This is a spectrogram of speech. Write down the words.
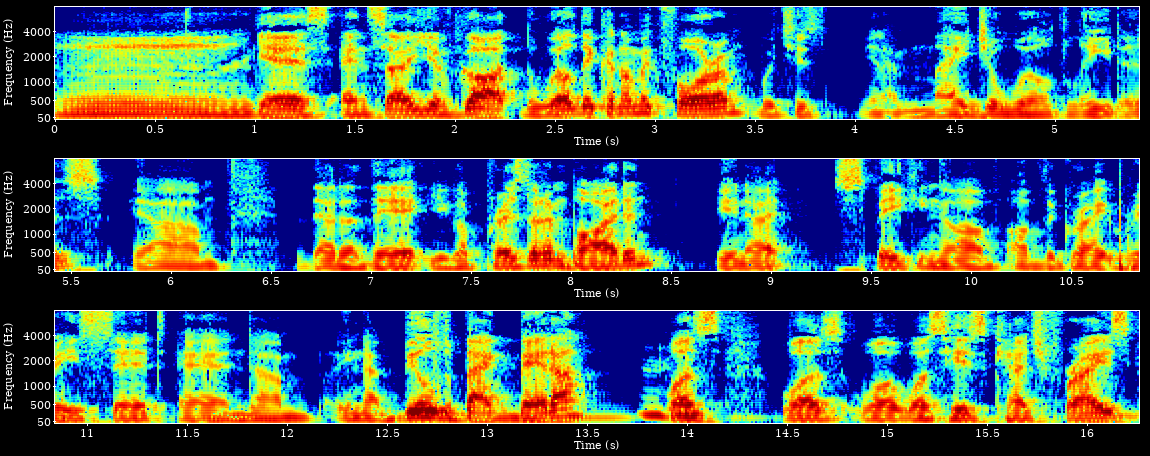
Mm, yes, and so you've got the World Economic Forum, which is you know major world leaders um, that are there. You've got President Biden, you know, speaking of, of the Great Reset and um, you know Build Back Better was was wa- was his catchphrase,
